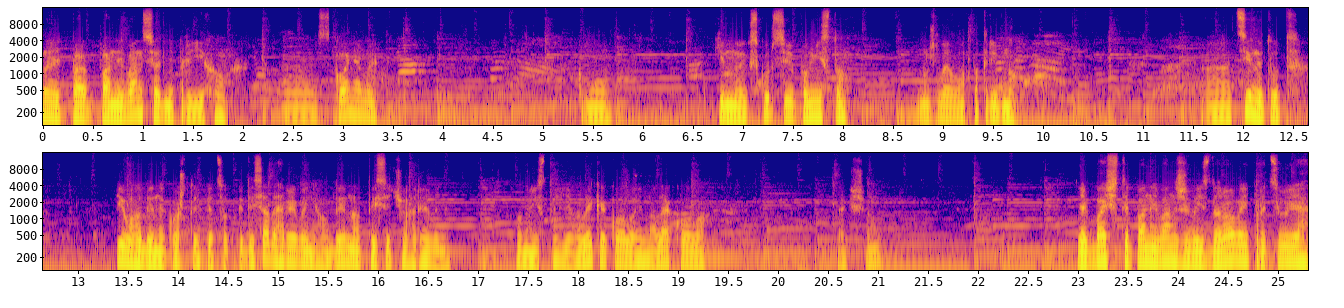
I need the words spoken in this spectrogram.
Ось Навіть па- пан Іван сьогодні приїхав е, з конями. Кому кінну екскурсію по місту, можливо, потрібно. Е, ціни тут півгодини коштує 550 гривень, година 1000 гривень. По місту є велике коло і мале коло. Так що. Як бачите, пан Іван живий, здоровий, працює.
